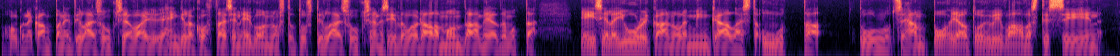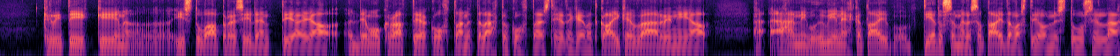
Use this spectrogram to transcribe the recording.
onko ne kampanjatilaisuuksia vai henkilökohtaisen egon nostatustilaisuuksia, niin siitä voidaan olla montaa mieltä, mutta ei siellä juurikaan ole minkäänlaista uutta tullut. Sehän pohjautuu hyvin vahvasti siihen kritiikkiin istuvaa presidenttiä ja demokraatteja kohtaan, että lähtökohtaisesti he tekevät kaiken väärin ja hän niin kuin hyvin ehkä tai, tietyssä mielessä taitavasti onnistuu sillä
